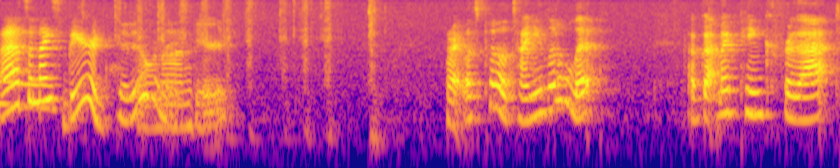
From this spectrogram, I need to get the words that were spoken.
That's a nice beard. It is a nice on. beard. All right, let's put a tiny little lip. I've got my pink for that.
